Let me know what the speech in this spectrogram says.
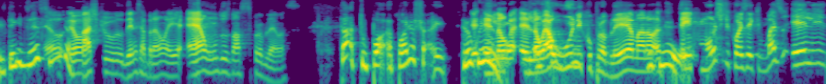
Ele tem que dizer sim. Eu, eu acho que o Denis Abrão aí é um dos nossos problemas. Tá, tu pode achar. Tranquilo. Ele não, é, ele não é o único problema. Não, tem um monte de coisa aí que. Mas ele.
